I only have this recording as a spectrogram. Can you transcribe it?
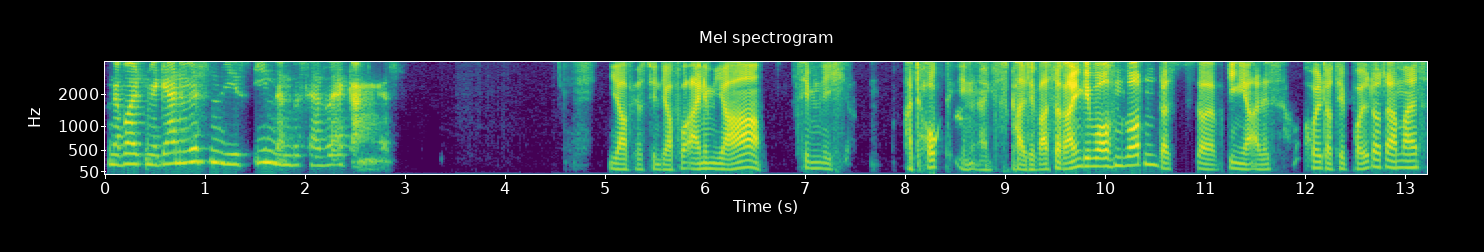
und da wollten wir gerne wissen, wie es Ihnen denn bisher so ergangen ist. Ja, wir sind ja vor einem Jahr ziemlich ad hoc in das kalte Wasser reingeworfen worden. Das äh, ging ja alles holterte polter damals,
